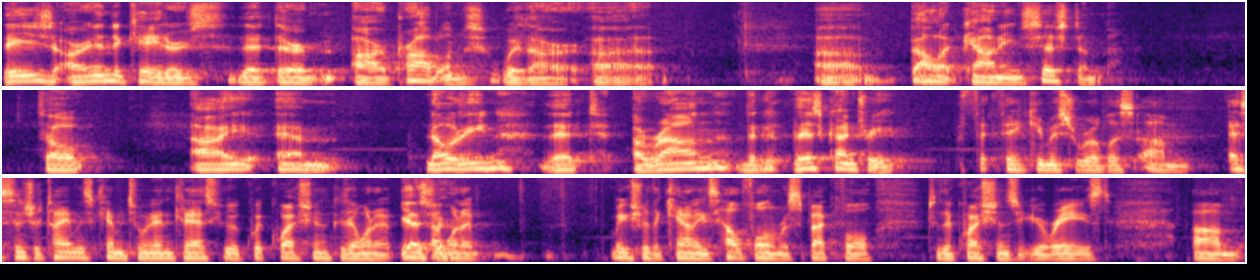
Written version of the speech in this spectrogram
These are indicators that there are problems with our uh, uh, ballot counting system. So I am noting that around the, this country, Th- Thank you, Mr. Robles. Um, As since your time has come to an end, can I ask you a quick question? Because I want to. Yes, I want to make sure the county is helpful and respectful to the questions that you raised. Um,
